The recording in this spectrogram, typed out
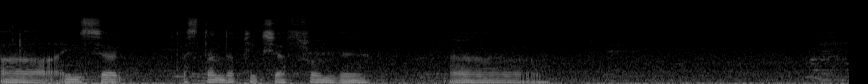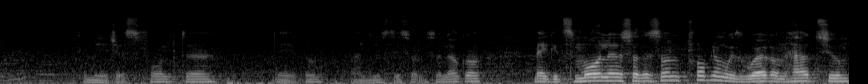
uh, insert a standard picture from the uh, images folder. There you go. I'll use this one as a logo. Make it smaller, so there's no problem with Word on how to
